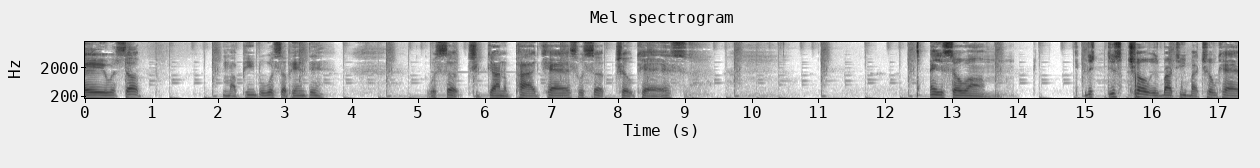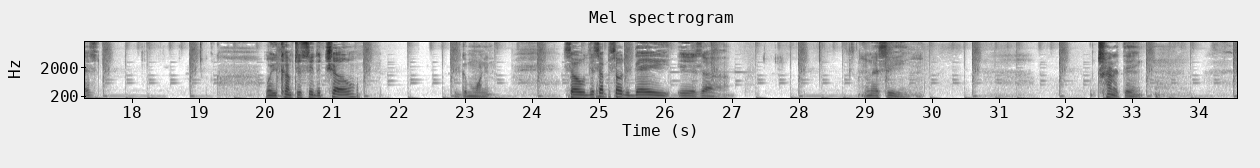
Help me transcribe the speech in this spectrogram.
Hey, what's up, my people? What's up, gente? What's up, Chicano Podcast? What's up, Chokecast? Hey, so um, this this show is brought to you by Chokecast, When you come to see the show. Good morning. So this episode today is uh, let's see trying to think.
